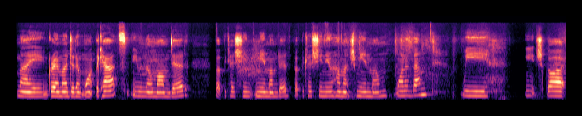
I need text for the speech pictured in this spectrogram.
my grandma didn't want the cats, even though mom did, but because she, me and mom did, but because she knew how much me and mom wanted them, we each got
